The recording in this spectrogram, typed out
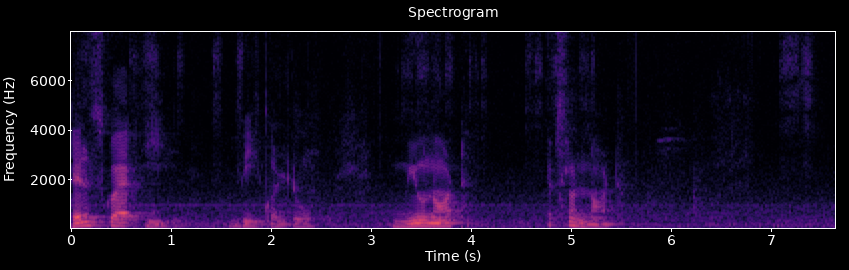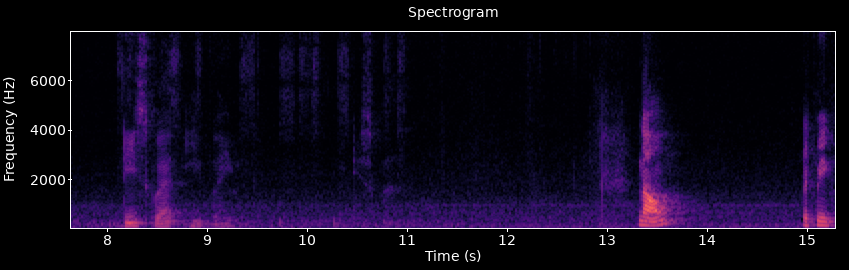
del square E be equal to mu naught epsilon naught d square E by d square. Now, let me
